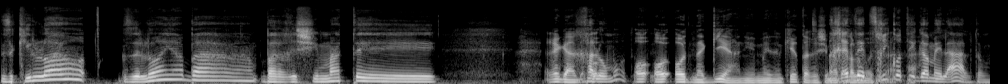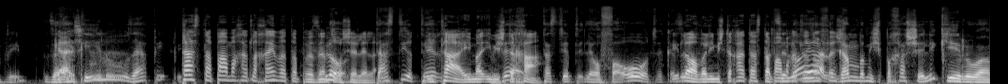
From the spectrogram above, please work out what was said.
זה כאילו לא זה לא היה ב, ברשימת אה, רגע, חלומות. עוד- עוד- עוד נגיע, אני מכיר את הרשימת חלומות. זה הצחיק. אותי גם אל על, אתה מבין? זה כן, היה ש- כאילו, זה היה פיפי. טסת פעם אחת לחיים ואתה פרזנטור לא, של אלה. טסתי יותר. איתה, עם- אשתך. טסתי יותר להופעות וכזה. לא, אבל עם אשתך טסת פעם לא אחת לנופש. גם במשפחה שלי, כאילו,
